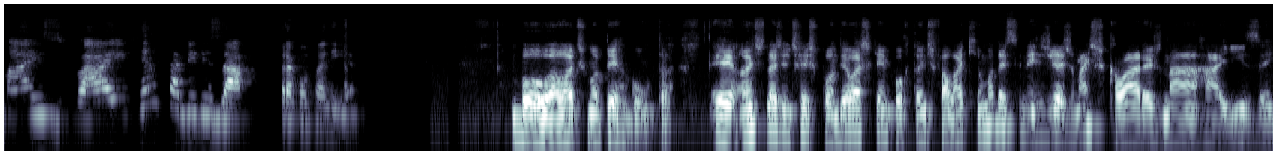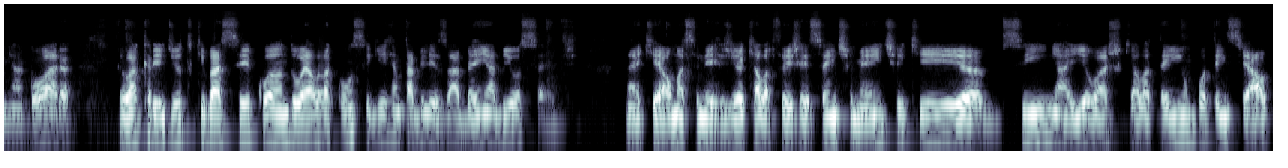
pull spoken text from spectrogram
mais vai rentabilizar para a companhia? Boa, ótima pergunta. É, antes da gente responder, eu acho que é importante falar que uma das sinergias mais claras na Raizen agora, eu acredito que vai ser quando ela conseguir rentabilizar bem a Biosev né, que é uma sinergia que ela fez recentemente, que sim, aí eu acho que ela tem um potencial,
